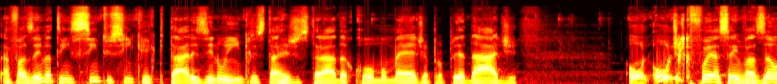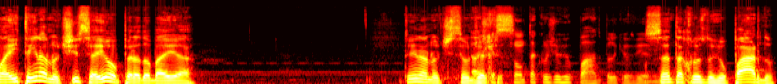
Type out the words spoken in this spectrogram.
A fazenda tem 105 hectares e no INCRA está registrada como média propriedade. Onde, que foi essa invasão? Aí tem na notícia aí, operador Bahia? Tem na notícia onde Acho é que é que... Santa Cruz do Rio Pardo, pelo que eu vi. ali. Santa Cruz do Rio Pardo?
